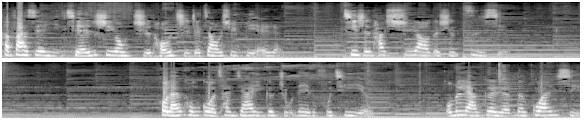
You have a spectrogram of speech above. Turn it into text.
他发现以前是用指头指着教训别人，其实他需要的是自省。后来通过参加一个主内的夫妻营，我们两个人的关系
